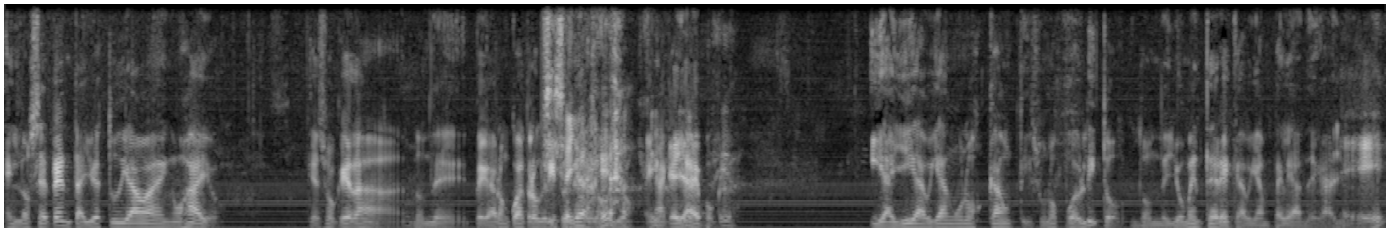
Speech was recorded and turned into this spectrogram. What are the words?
en los 70 yo estudiaba en Ohio, que eso queda donde pegaron cuatro gritos y sí, en aquella época. Y allí habían unos counties, unos pueblitos, donde yo me enteré que habían peleas de gallo. Sí,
